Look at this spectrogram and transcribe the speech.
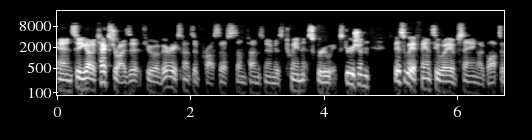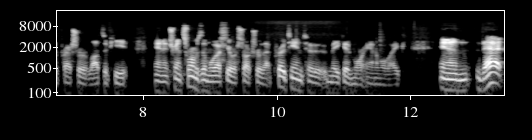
And so you got to texturize it through a very expensive process, sometimes known as twin screw extrusion. It's basically a fancy way of saying like lots of pressure, lots of heat, and it transforms the molecular structure of that protein to make it more animal-like. And that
